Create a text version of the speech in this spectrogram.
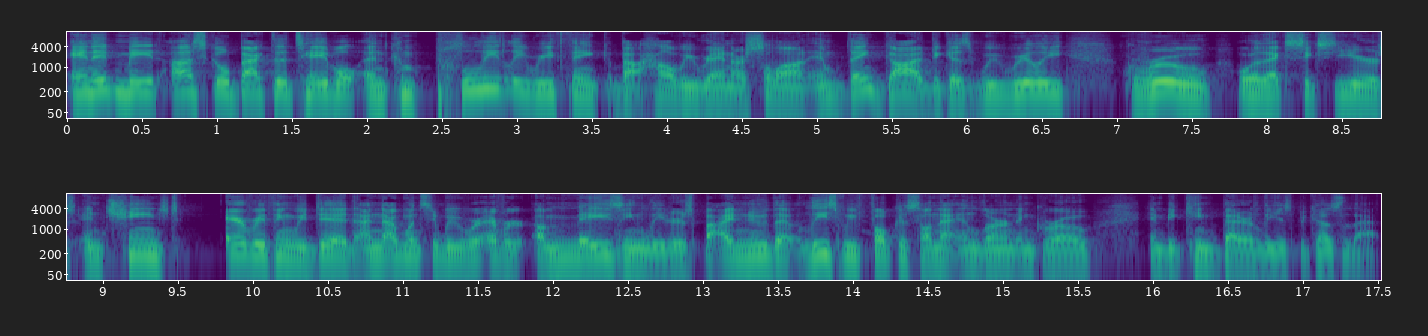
and it made us go back to the table and completely rethink about how we ran our salon. And thank God because we really grew over the next six years and changed everything we did. And I wouldn't say we were ever amazing leaders, but I knew that at least we focused on that and learned and grow and became better leaders because of that.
